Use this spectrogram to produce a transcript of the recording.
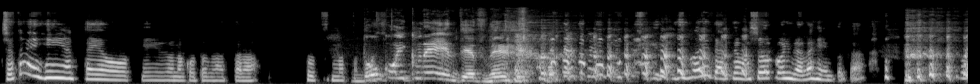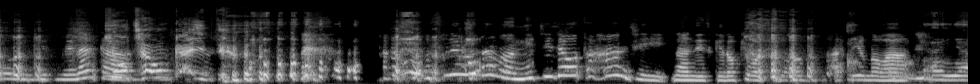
ちゃ大変やったよっていうようなことがあったら、一つまた。どこ行くねんってやつね。ズバリだっても証拠にならへんとか。そうですね。なんか、今日ちゃうんかいっていう。それは多分日常茶飯事なんですけど、今日のっていうのは。いやいや。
